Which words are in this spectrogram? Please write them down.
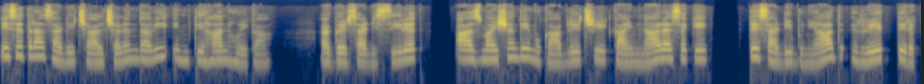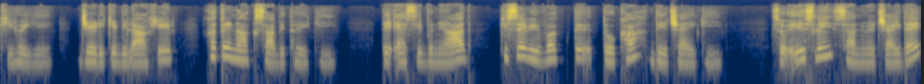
ਇਸੇ ਤਰ੍ਹਾਂ ਸਾਡੇ ਚਾਲ ਚਲਨ ਦਾ ਵੀ ਇਮਤਿਹਾਨ ਹੋਏਗਾ ਅਗਰ ਸਾਡੀ ਸਿਰਤ ਆਜ਼ਮਾਇਸ਼ਾਂ ਦੇ ਮੁਕਾਬਲੇ 'ਚ ਕਾਇਮ ਨਾ ਰਹਿ ਸਕੇ ਤੇ ਸਾਡੀ ਬੁਨਿਆਦ ਰੇਤ ਤੇ ਰੱਖੀ ਹੋਈ ਏ ਜਿਹੜੀ ਕਿ ਬਿਲਾਖਿਰ ਖਤਰਨਾਕ ਸਾਬਿਤ ਹੋਏਗੀ ਤੇ ਐਸੀ ਬੁਨਿਆਦ ਕਿਸੇ ਵੀ ਵਕਤ ਧੋਖਾ ਦੇ ਜਾਏਗੀ ਸੋ ਇਸ ਲਈ ਸਾਨੂੰ ਇਹ ਚਾਹੀਦਾ ਹੈ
